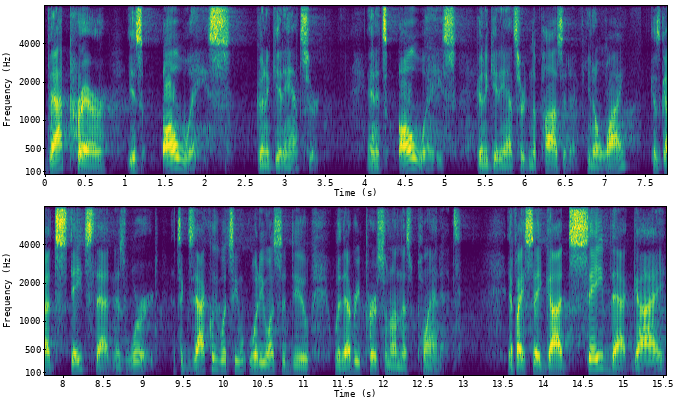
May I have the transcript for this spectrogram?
That prayer is always going to get answered. And it's always going to get answered in the positive. You know why? Because God states that in His Word. That's exactly what's he, what He wants to do with every person on this planet. If I say, God, save that guy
